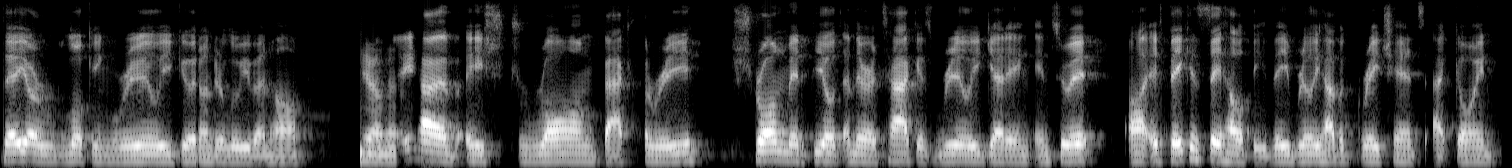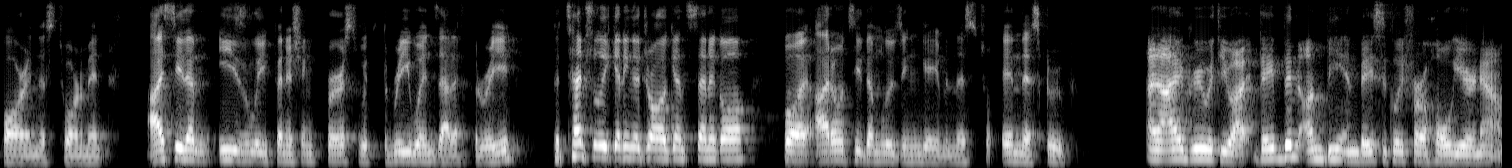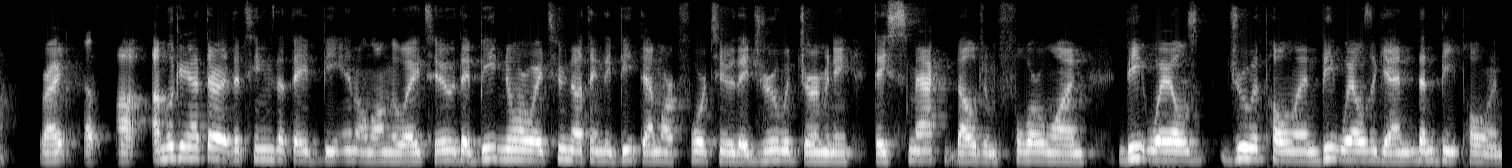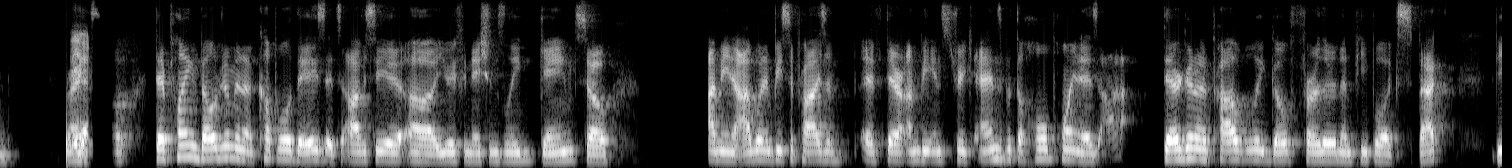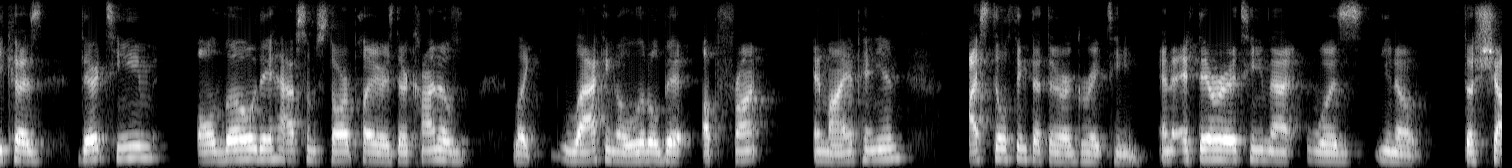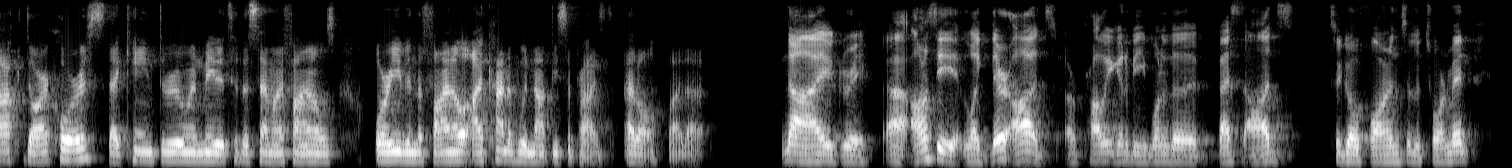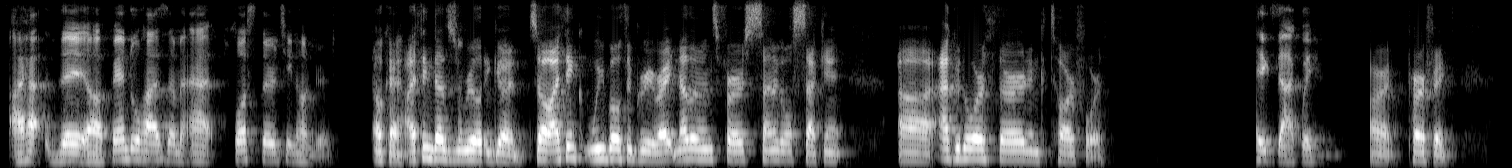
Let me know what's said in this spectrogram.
they are looking really good under Louis Van Gaal. Yeah, man. they have a strong back three, strong midfield, and their attack is really getting into it. Uh, if they can stay healthy, they really have a great chance at going far in this tournament. I see them easily finishing first with three wins out of three, potentially getting a draw against Senegal, but I don't see them losing a game in this in this group. And I agree with you. I, they've been unbeaten basically for a whole year now, right? Yep. Uh, I'm looking at their the teams that they've beaten along the way too. They beat Norway two nothing. They beat Denmark four two. They drew with Germany. They smacked Belgium four one. Beat Wales. Drew with Poland. Beat Wales again. Then beat Poland. Right. Yeah. So they're playing Belgium in a couple of days. It's obviously a, UEFA Nations League game, so. I mean, I wouldn't be surprised if, if their unbeaten streak ends, but the whole point is they're to probably go further than people expect because their team, although they have some star players, they're kind of like lacking a little bit up front, in my opinion. I still think that they're a great team. And if they were a team that was, you know, the shock dark horse that came through and made it to the semifinals or even the final, I kind of would not be surprised at all by that. No, I agree. Uh, honestly, like their odds are probably going to be one of the best odds to go far into the tournament. I ha- they uh, FanDuel has them at plus thirteen hundred. Okay, I think that's really good. So I think we both agree, right? Netherlands first, Senegal second, uh, Ecuador third, and Qatar fourth. Exactly. All right, perfect.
